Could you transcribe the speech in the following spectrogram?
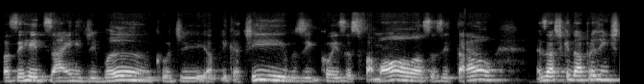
fazer redesign de banco, de aplicativos e coisas famosas e tal, mas acho que dá para a gente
